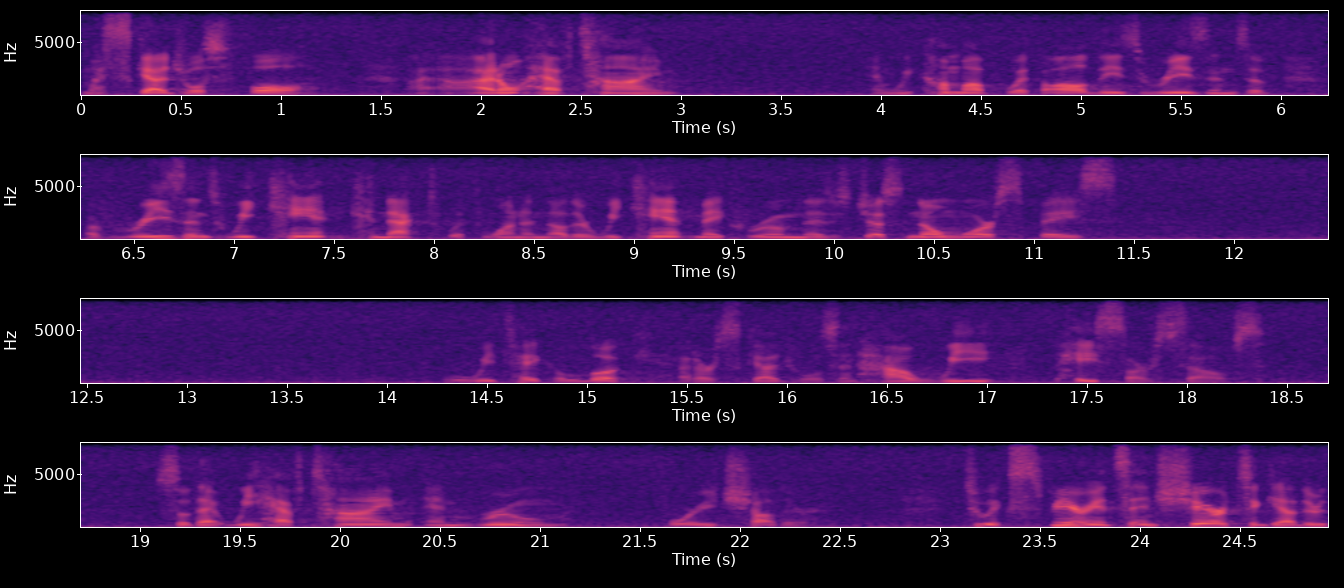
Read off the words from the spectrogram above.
My schedule's full. I, I don't have time. And we come up with all these reasons of, of reasons we can't connect with one another. We can't make room. There's just no more space. We take a look at our schedules and how we pace ourselves so that we have time and room for each other to experience and share together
